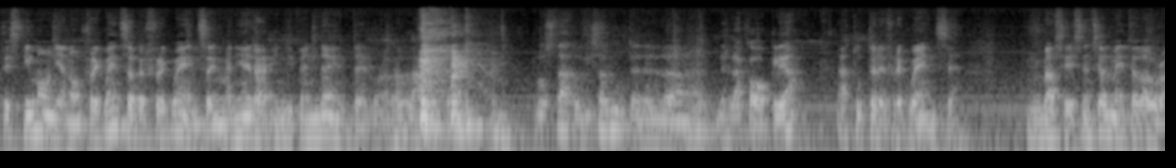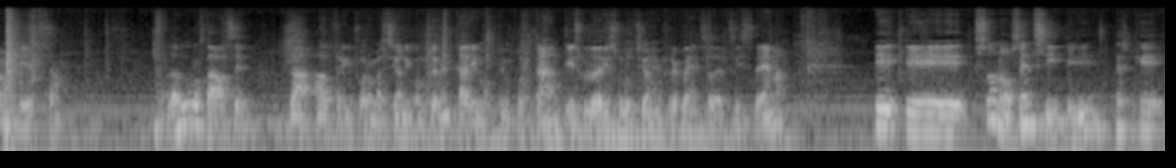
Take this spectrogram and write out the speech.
testimoniano frequenza per frequenza in maniera indipendente l'una dall'altra lo stato di salute del, della coclea a tutte le frequenze, in base essenzialmente alla loro ampiezza. La loro fase dà altre informazioni complementari molto importanti sulla risoluzione in frequenza del sistema e, e sono sensibili perché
